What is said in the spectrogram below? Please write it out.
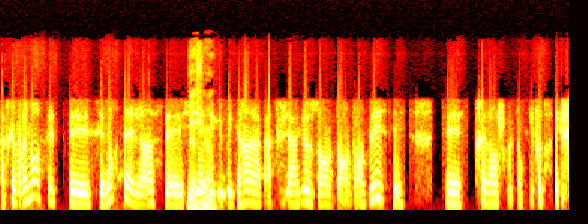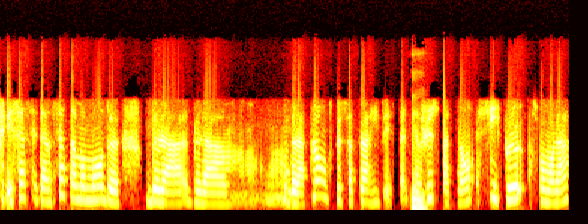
Parce que vraiment, c'est mortel. Hein. S'il y a des, grains à dans, dans, dans le blé, c'est très dangereux. Donc il faut traiter. Et ça, c'est à un certain moment de, de, la, de, la, de la plante que ça peut arriver. C'est-à-dire mmh. juste maintenant, s'il pleut, à ce moment-là,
